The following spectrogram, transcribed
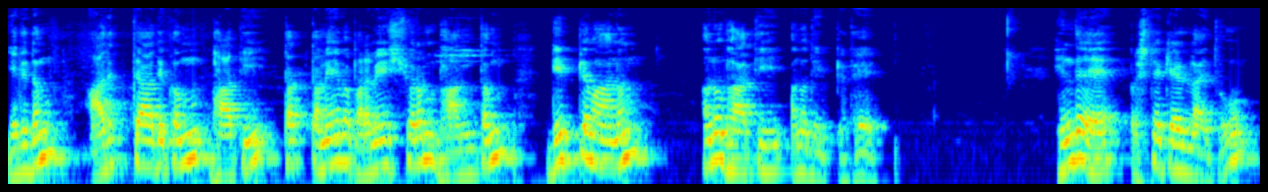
ಯದಿದಂ ಆದಿತ್ಯಾದಿಕಂ ಭಾತಿ ತತ್ತಮೇವ ಪರಮೇಶ್ವರಂ ಭಾಂತಂ ದೀಪ್ಯಮಾನಂ ಅನುಭಾತಿ ಅನುದೀಪ್ಯತೆ. ಹಿಂದೆ ಪ್ರಶ್ನೆ ಕೇಳಲಾಯಿತು,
